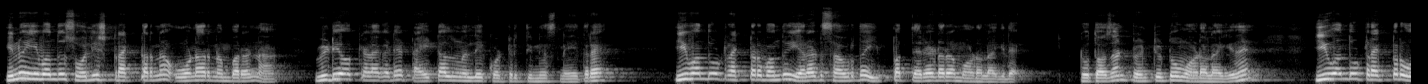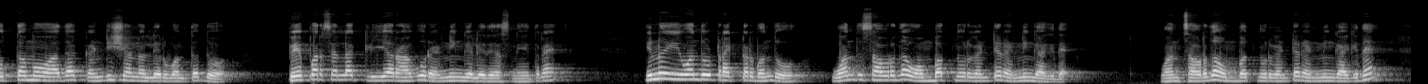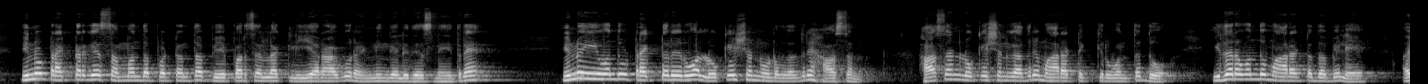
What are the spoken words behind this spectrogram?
ಇನ್ನು ಈ ಒಂದು ಸೋಲಿಸ್ ಟ್ರ್ಯಾಕ್ಟರ್ನ ಓನರ್ ನಂಬರನ್ನು ವಿಡಿಯೋ ಕೆಳಗಡೆ ಟೈಟಲ್ನಲ್ಲಿ ಕೊಟ್ಟಿರ್ತೀನಿ, ಸ್ನೇಹಿತರೆ. ಈ ಒಂದು ಟ್ರ್ಯಾಕ್ಟರ್ ಬಂದು ಎರಡು ಸಾವಿರದ ಇಪ್ಪತ್ತೆರಡರ ಮಾಡಲ್ ಆಗಿದೆ. Two thousand twenty two model ಆಗಿದೆ. ಈ ಒಂದು ಟ್ರ್ಯಾಕ್ಟರ್ ಉತ್ತಮವಾದ ಕಂಡೀಷನಲ್ಲಿರುವಂಥದ್ದು ಪೇಪರ್ಸ್ ಎಲ್ಲ ಕ್ಲಿಯರ್ ಹಾಗೂ ರನ್ನಿಂಗಲ್ಲಿದೆ ಸ್ನೇಹಿತರೆ. ಇನ್ನು ಈ ಒಂದು ಟ್ರ್ಯಾಕ್ಟರ್ ಬಂದು ಒಂದು ಸಾವಿರದ ಒಂಬತ್ನೂರು ಗಂಟೆ ರನ್ನಿಂಗ್ ಆಗಿದೆ. ಒಂದು ಸಾವಿರದ ಒಂಬತ್ನೂರು ಗಂಟೆ ರನ್ನಿಂಗ್ ಆಗಿದೆ. ಇನ್ನು ಟ್ರ್ಯಾಕ್ಟರ್ಗೆ ಸಂಬಂಧಪಟ್ಟಂಥ ಪೇಪರ್ಸ್ ಎಲ್ಲ ಕ್ಲಿಯರ್ ಹಾಗೂ ರನ್ನಿಂಗಲ್ಲಿದೆ ಸ್ನೇಹಿತರೆ. ಇನ್ನು ಈ ಒಂದು ಟ್ರ್ಯಾಕ್ಟರ್ ಇರುವ ಲೊಕೇಶನ್ ನೋಡೋದಾದರೆ ಹಾಸನ್. ಹಾಸನ್ ಲೊಕೇಶನ್ಗಾದರೆ ಮಾರಾಟಕ್ಕಿರುವಂಥದ್ದು ಇದರ ಒಂದು ಮಾರಾಟದ ಬೆಲೆ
